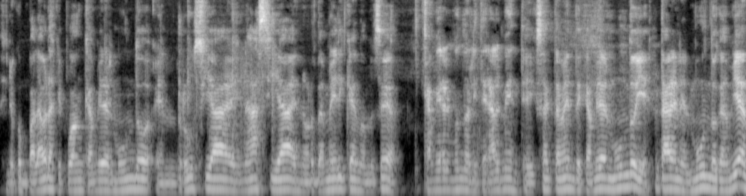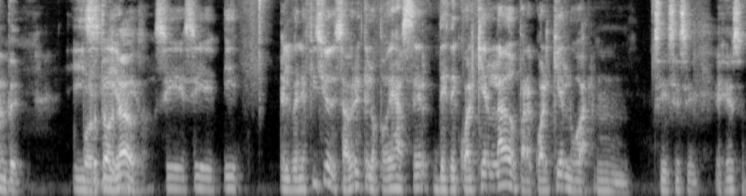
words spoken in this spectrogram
sino con palabras que puedan cambiar el mundo en Rusia, en Asia, en Norteamérica, en donde sea. Cambiar el mundo literalmente. Exactamente, cambiar el mundo y estar en el mundo cambiante. Y por sí, todos lados. amigo, Sí, sí. Y el beneficio de saber que lo podés hacer desde cualquier lado para cualquier lugar. Mm, sí, sí, sí, es eso.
